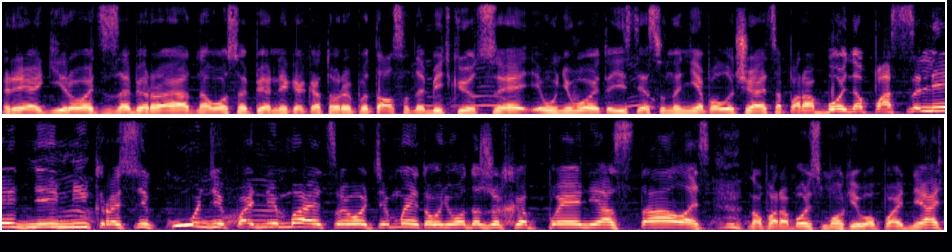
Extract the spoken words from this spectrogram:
реагировать, забирая одного соперника, который пытался добить QC, и у него это, естественно, не получается. Парабой на последней микросекунде поднимает своего тиммейта, у него даже хп не осталось, но Парабой смог его поднять,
